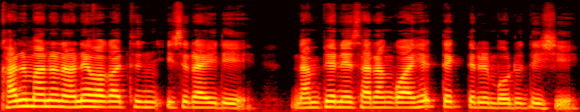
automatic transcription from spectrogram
가늠하는 아내와 같은 이스라엘이 남편의 사랑과 혜택들을 모르듯이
